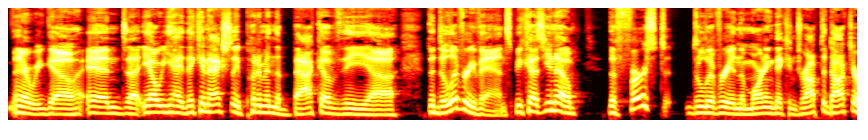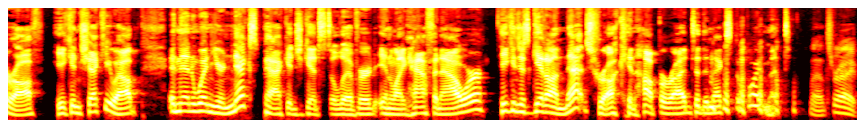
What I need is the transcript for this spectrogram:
There we go. And uh, yeah, oh, yeah, they can actually put him in the back of the uh, the delivery vans because you know the first delivery in the morning they can drop the doctor off. He can check you out, and then when your next package gets delivered in like half an hour, he can just get on that truck and hop a ride to the next appointment. That's right.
